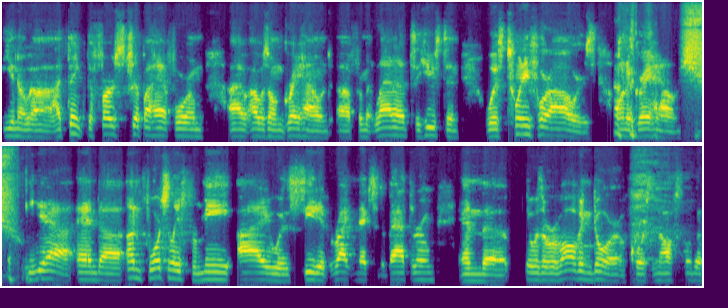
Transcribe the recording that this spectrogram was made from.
you know, uh, I think the first trip I had for him, I, I was on Greyhound uh, from Atlanta to Houston, was 24 hours on a Greyhound. yeah, and uh, unfortunately for me, I was seated right next to the bathroom, and the it was a revolving door, of course, and also the,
